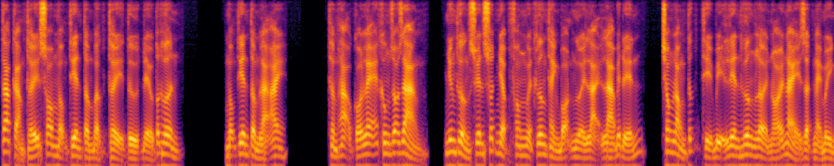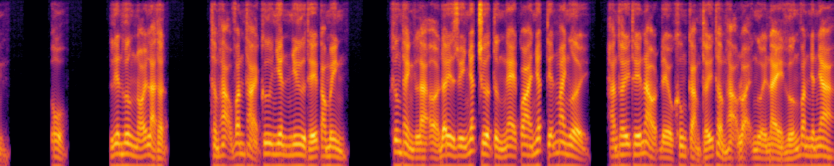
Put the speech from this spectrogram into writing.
ta cảm thấy so mộng Thiên tầm bậc thầy từ đều tốt hơn. Mộng Thiên tầm là ai? Thẩm hạo có lẽ không rõ ràng nhưng thường xuyên xuất nhập phong nguyệt hương thành bọn người lại là biết đến trong lòng tức thì bị liên hương lời nói này giật nảy mình. Ồ liên hương nói là thật. Thẩm hạo văn thải cư nhiên như thế cao minh. Khương thành là ở đây duy nhất chưa từng nghe qua nhất tiễn mai người, hắn thấy thế nào đều không cảm thấy thẩm hạo loại người này hướng văn nhân nha.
